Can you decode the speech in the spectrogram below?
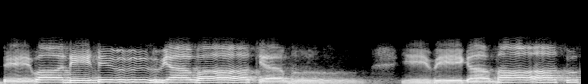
దేవాని దివ్యవాక్యము ఏవేగా మాకు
